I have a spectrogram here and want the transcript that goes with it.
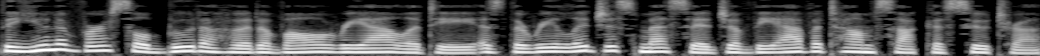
The universal Buddhahood of all reality is the religious message of the Avatamsaka Sutra.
